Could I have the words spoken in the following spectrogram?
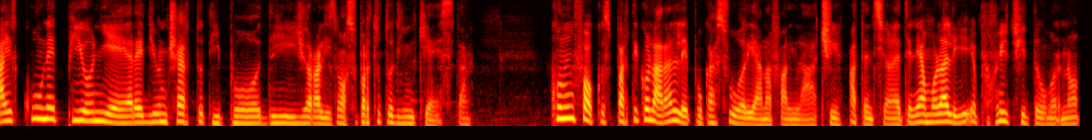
alcune pioniere di un certo tipo di giornalismo, soprattutto di inchiesta con un focus particolare all'epoca su Oriana Fallaci. Attenzione, teniamola lì e poi ci torno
